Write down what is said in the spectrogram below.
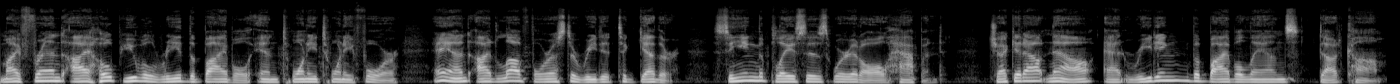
My friend, I hope you will read the Bible in 2024, and I'd love for us to read it together, seeing the places where it all happened. Check it out now at readingthebiblelands.com.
